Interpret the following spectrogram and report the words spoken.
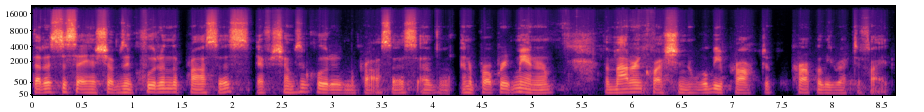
That is to say, Hashem's included in the process. If Hashem's included in the process of an appropriate manner, the matter in question will be properly rectified.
